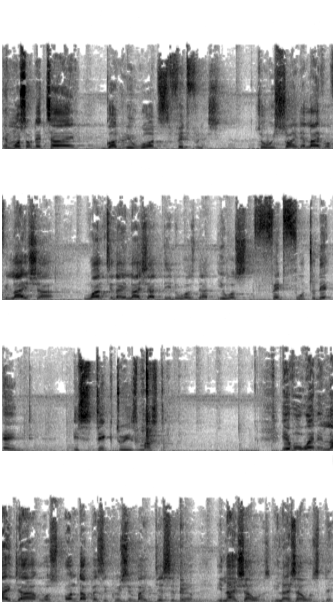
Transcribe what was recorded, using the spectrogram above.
And most of the time, God rewards faithfulness. So we saw in the life of Elisha, one thing that Elisha did was that he was faithful to the end. He stick to his master. Even when Elijah was under persecution by Jezebel, Elisha was Elisha was there.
